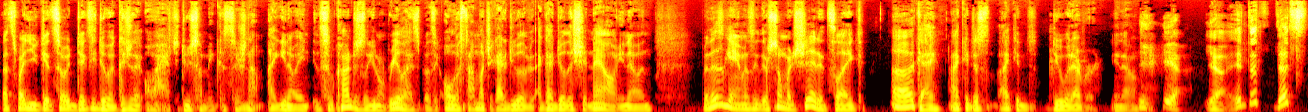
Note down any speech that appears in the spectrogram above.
that's why you get so addicted to it because you're like, oh, I have to do something because there's not, you know, subconsciously you don't realize, but it's like, oh, it's not much. I got to do, I got to do this shit now, you know. And but this game is like, there's so much shit. It's like, oh, okay, I could just, I could do whatever, you know. Yeah, yeah. It, that's that's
